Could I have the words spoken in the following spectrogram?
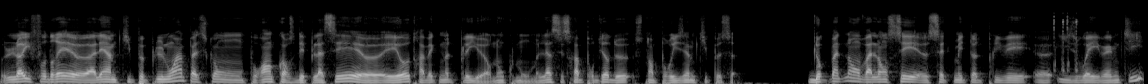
là il faudrait aller un petit peu plus loin parce qu'on pourra encore se déplacer et autres avec notre player. Donc bon, là ce sera pour dire de se temporiser un petit peu ça. Donc maintenant, on va lancer euh, cette méthode privée euh, isWaveEmpty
